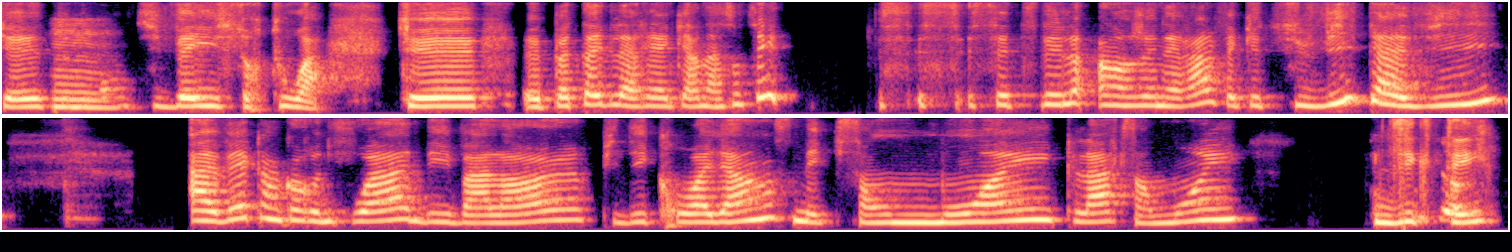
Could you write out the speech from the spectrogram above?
que mm. qui veillent sur toi, que euh, peut-être la réincarnation. Tu sais, cette idée-là, en général, fait que tu vis ta vie avec, encore une fois, des valeurs puis des croyances, mais qui sont moins claires, qui sont moins dictées.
